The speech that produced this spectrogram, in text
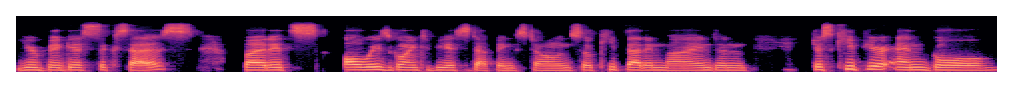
your biggest success but it's always going to be a stepping stone. So keep that in mind and just keep your end goal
